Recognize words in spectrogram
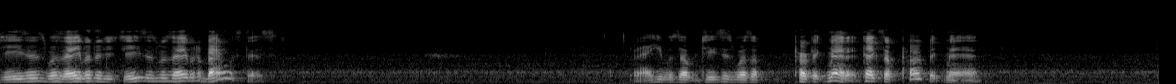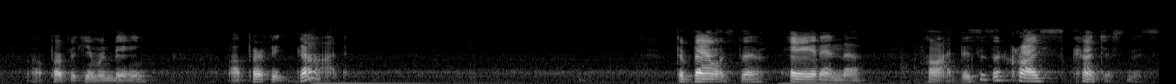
Jesus was able to Jesus was able to balance this. Right? He was a Jesus was a perfect man. It takes a perfect man, a perfect human being, a perfect God to balance the head and the heart. This is a Christ consciousness.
